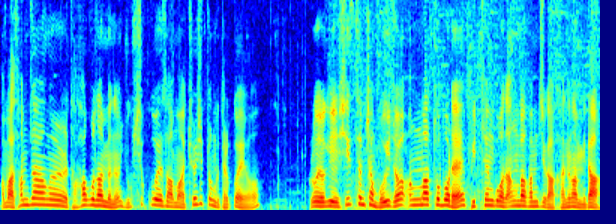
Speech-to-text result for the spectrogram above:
아마 3장을 다 하고 나면은 69에서 아마 70 정도 될 거예요. 그리고 여기 시스템 창 보이죠? 악마 토벌에 비텐고원 악마 감지가 가능합니다.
